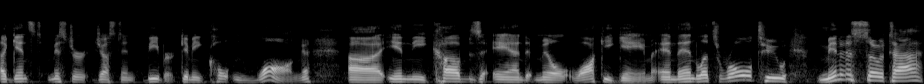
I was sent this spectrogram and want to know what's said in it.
against Mr. Justin Bieber. Give me Kolten Wong uh, in the Cubs and Milwaukee game, and then let's roll to Minnesota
